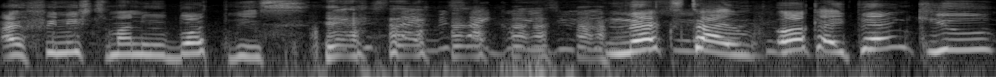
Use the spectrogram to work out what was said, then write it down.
I finished money, we bought this. next time, next time. Okay, thank you.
